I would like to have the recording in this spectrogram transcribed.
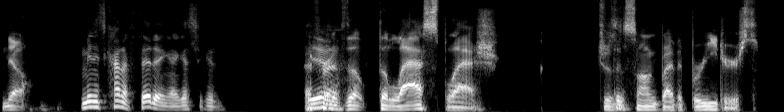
No, I mean, it's kind of fitting. I guess it could. I've Yeah. heard of the the last splash, which was The- a song by the Breeders.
